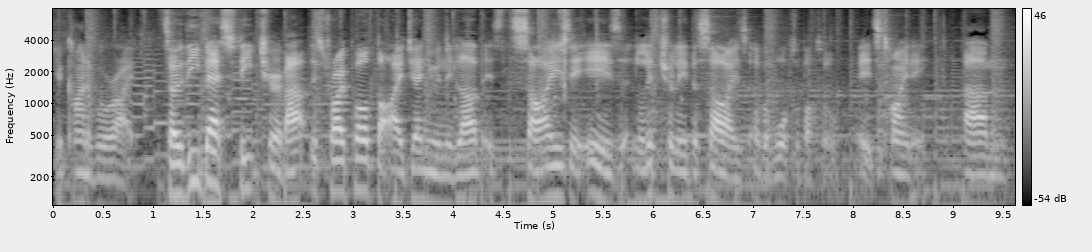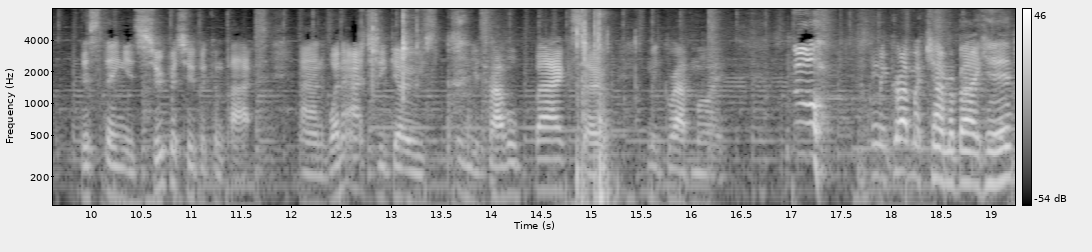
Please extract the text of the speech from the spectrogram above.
you're kind of all right. So the best feature about this tripod that I genuinely love is the size. It is literally the size of a water bottle. It's tiny. Um, this thing is super, super compact. And when it actually goes in your travel bag, so let me grab my, oh, I'm gonna grab my camera bag here.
